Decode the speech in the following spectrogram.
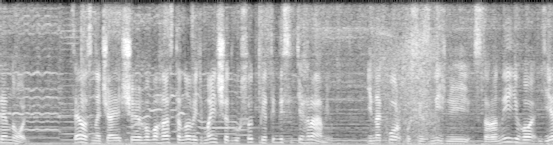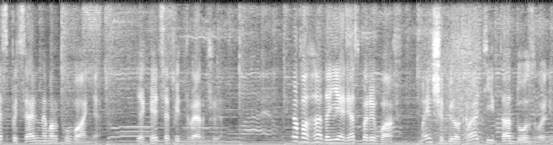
С0. Це означає, що його вага становить менше 250 грамів, і на корпусі з нижньої сторони його є спеціальне маркування, яке це підтверджує. Така вага дає ряд переваг, менше бюрократії та дозволів.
